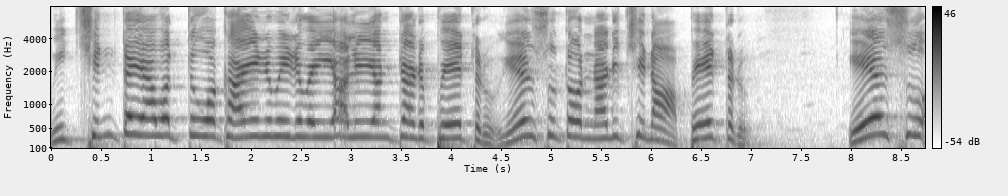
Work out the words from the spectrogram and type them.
మీ చింత యావత్తు ఒక ఆయన మీద వెయ్యాలి అంటాడు పేతురు. యేసుతో నడిచిన పేతురు. యేసు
